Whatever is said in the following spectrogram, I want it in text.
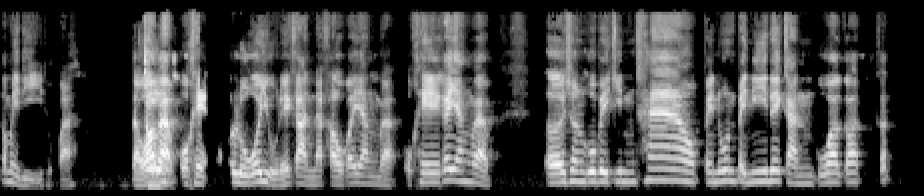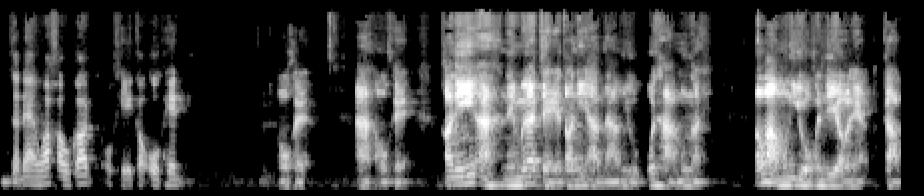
ก็ไม่ดีถูกปะแต่ว่าแบบโอเคเขาก็รู้ว่าอยู่ด้วยกันนะเขาก็ยังแบบ โอเคก็ยังแบบ เออชวนกูไปกินข้าวไปนู่นไปนี่ด้วยกันกูว่าก็ก็แสดงว่าเขาก็โอเคก็โอเพนโอเค อะโอเค คราวนี้อะในเมื่อเจ๋ตอนนี้อาบน้ำอยู่กูถามมึงหน่อย ระหว่างมึงอยู่คนเดียวเนี่ย กับ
